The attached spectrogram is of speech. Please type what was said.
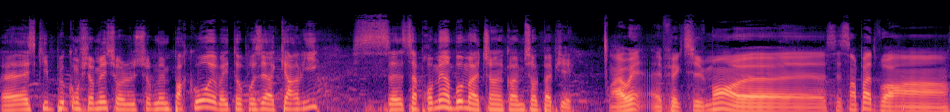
Euh, Est-ce qu'il peut confirmer sur le, sur le même parcours? Il va être opposé à Carly. Ça, promet un beau match hein, quand même sur le papier. Ah oui, effectivement, euh, c'est sympa de voir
